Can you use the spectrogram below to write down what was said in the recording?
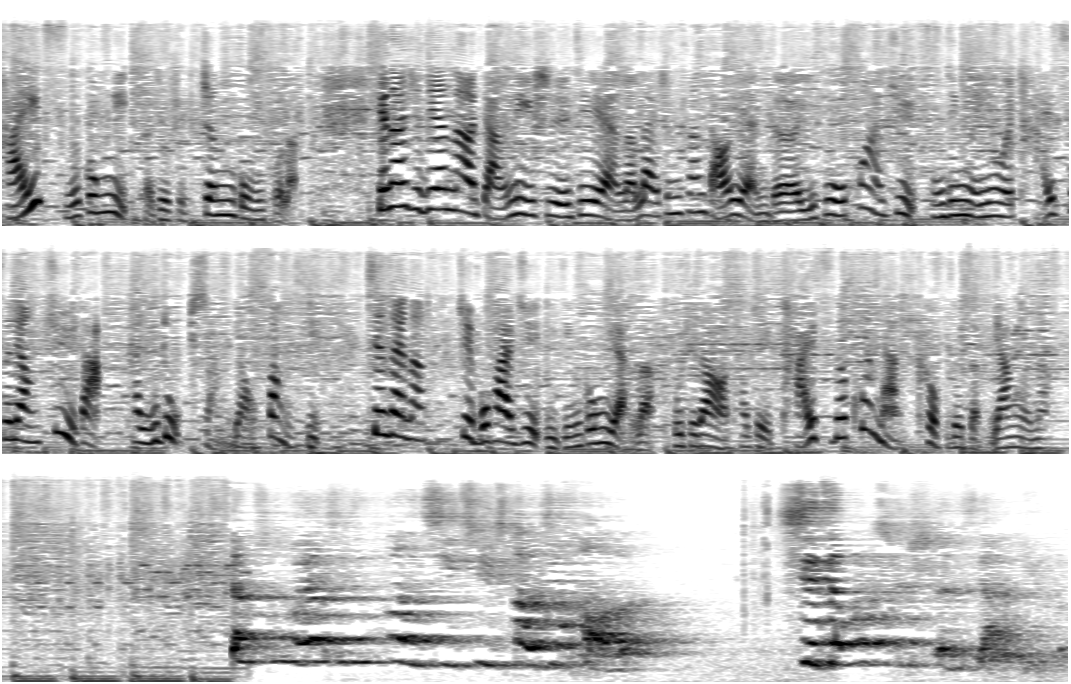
台词功力可就是真功夫了。前段时间呢，蒋丽是接演了赖声川导演的一部话剧。曾经呢，因为台词量巨大，他一度想要放弃。现在呢，这部话剧已经公演了，不知道他这台词的困难克服的怎么样了呢？当初我要是能放弃去唱就好了，现在我只剩下你了。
